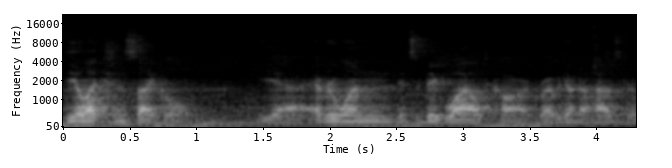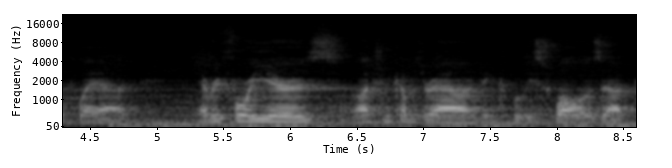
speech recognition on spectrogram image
The election cycle yeah, everyone, it's a big wild card, right? We don't know how it's going to play out. Every four years, election comes around and completely swallows up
